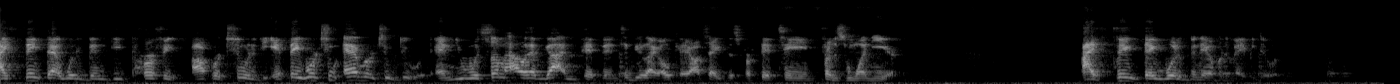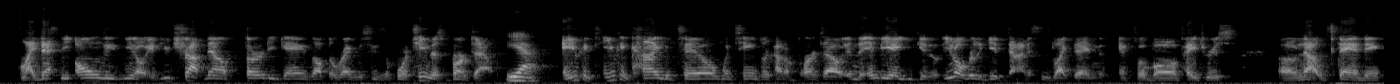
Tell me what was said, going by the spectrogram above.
I think that would have been the perfect opportunity if they were to ever to do it, and you would somehow have gotten Pippen to be like, okay, I'll take this for 15 for this one year. I think they would have been able to maybe do it. Like that's the only, you know, if you chop down 30 games off the regular season for a team that's burnt out. Yeah. And you can you can kind of tell when teams are kind of burnt out. In the NBA, you get you don't really get dynasties like that in, in football. Patriots, uh, notwithstanding,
